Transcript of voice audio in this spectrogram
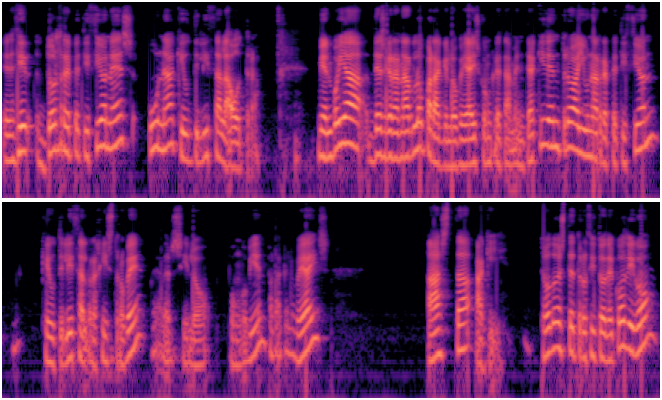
Es decir, dos repeticiones, una que utiliza la otra. Bien, voy a desgranarlo para que lo veáis concretamente. Aquí dentro hay una repetición que utiliza el registro B. Voy a ver si lo pongo bien para que lo veáis. Hasta aquí. Todo este trocito de código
